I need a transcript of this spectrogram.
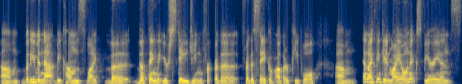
Um, but even that becomes like the the thing that you're staging for the for the sake of other people. Um, and i think in my own experience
